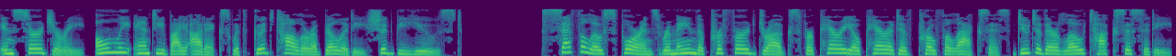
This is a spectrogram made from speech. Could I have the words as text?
in surgery, only antibiotics with good tolerability should be used. Cephalosporins remain the preferred drugs for perioperative prophylaxis due to their low toxicity.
